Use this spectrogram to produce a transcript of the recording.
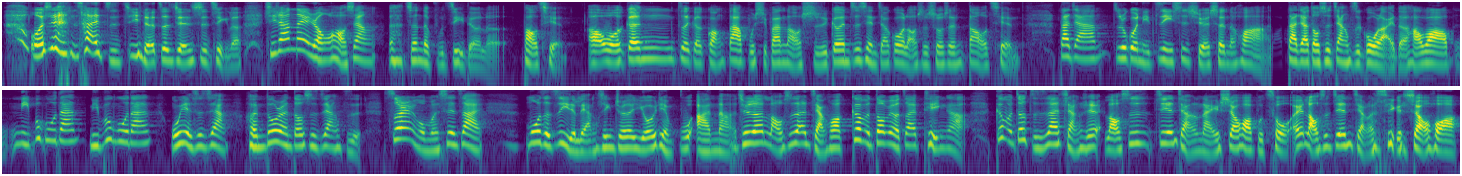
我现在只记得这件事情了，其他内容我好像呃真的不记得了，抱歉。哦，我跟这个广大补习班老师，跟之前教过老师说声道歉。大家，如果你自己是学生的话，大家都是这样子过来的，好不好？你不孤单，你不孤单，我也是这样，很多人都是这样子。虽然我们现在摸着自己的良心，觉得有一点不安呐，觉得老师在讲话根本都没有在听啊，根本就只是在讲些老师今天讲的哪个笑话不错，诶，老师今天讲的是一个笑话。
